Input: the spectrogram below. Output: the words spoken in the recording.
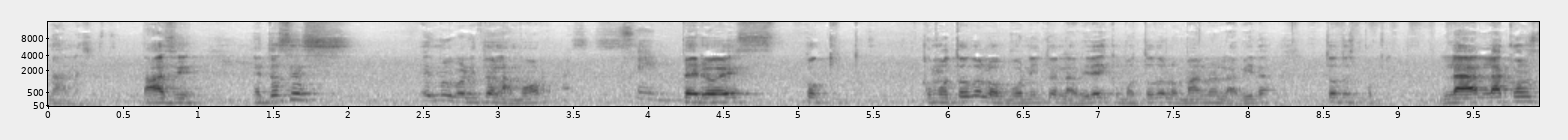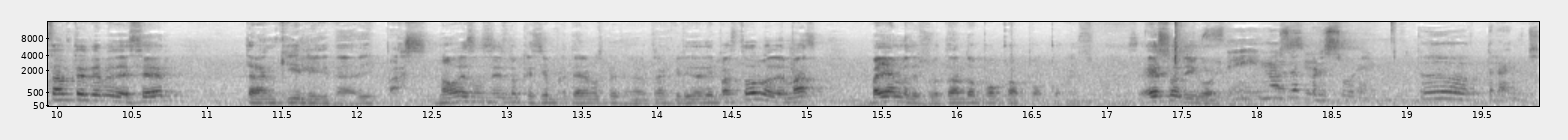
No, no es cierto. Ah, sí. Entonces, es muy bonito el amor, Sí. pero es poquito. Como todo lo bonito en la vida y como todo lo malo en la vida, todo es poquito. La, la constante debe de ser tranquilidad y paz, ¿no? Eso sí es lo que siempre tenemos que tener, tranquilidad y paz. Todo lo demás, váyanlo disfrutando poco a poco. Eso, eso digo yo. Sí, no se apresuren. Todo tranqui.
